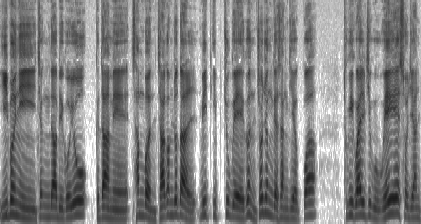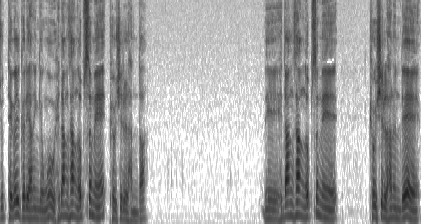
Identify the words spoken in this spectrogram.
2번이 정답이고요. 그 다음에 3번 자금 조달 및 입주 계획은 조정 대상 지역과 투기 과일 지구 외에 소지한 주택을 거래하는 경우 해당 사항 없음에 표시를 한다. 네, 해당 사항 없음에 표시를 하는데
